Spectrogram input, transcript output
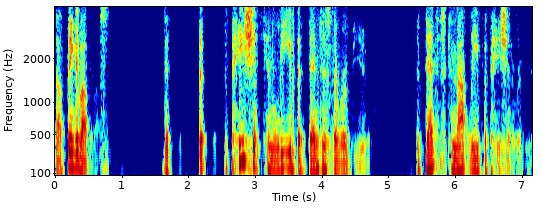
Now think about this. The, the, the patient can leave the dentist a review. The dentist cannot leave the patient a review.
